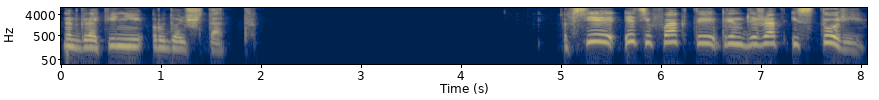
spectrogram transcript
над графиней Рудольштадт. Все эти факты принадлежат истории,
